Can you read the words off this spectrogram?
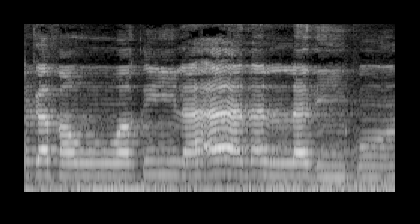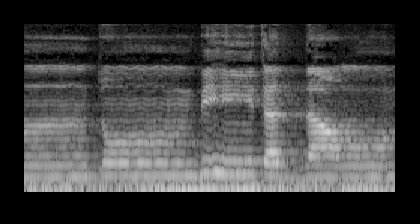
كفروا وقيل هذا الذي كنتم به تدعون.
